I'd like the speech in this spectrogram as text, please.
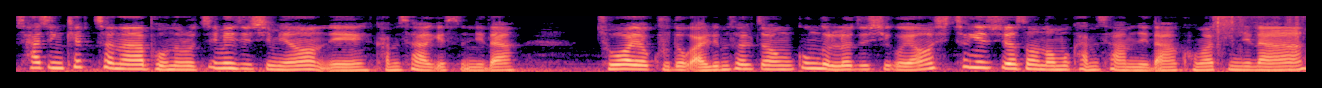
사진 캡처나 번호로 찜해주시면 예, 감사하겠습니다. 좋아요, 구독, 알림 설정 꼭 눌러주시고요. 시청해주셔서 너무 감사합니다. 고맙습니다.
